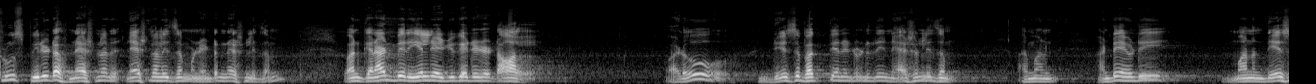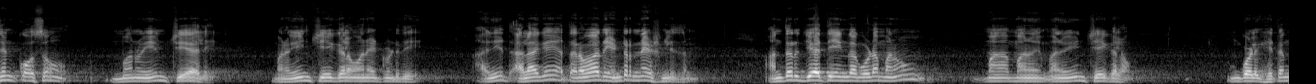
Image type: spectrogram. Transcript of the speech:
true spirit of national nationalism and internationalism one cannot be really educated at all వాడు దేశభక్తి అనేటువంటిది నేషనలిజం అది మన అంటే ఏమిటి? మన దేశం కోసం మనం ఏం చేయాలి? మనం ఏం చేయగలం అనేటువంటిది. అది అలాగే ఆ తర్వాత ఇంటర్నేషనలిజం అంతర్జాతీయంగా కూడా మనం మన మనం ఏం చేయగలం? ఇంకోళ్ళకి హితం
